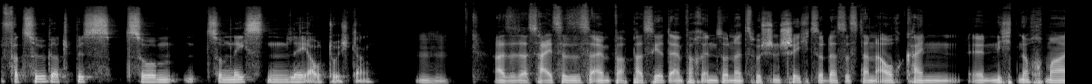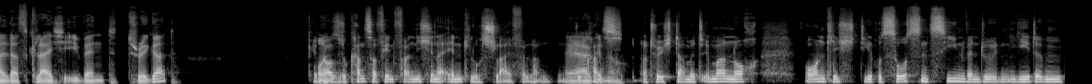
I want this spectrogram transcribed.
verzögert bis zum, zum nächsten Layout-Durchgang. Mhm. Also das heißt, es ist einfach passiert einfach in so einer Zwischenschicht, so dass es dann auch kein äh, nicht nochmal das gleiche Event triggert. Genau, und, also du kannst auf jeden Fall nicht in einer Endlosschleife landen. Ja, du kannst genau. natürlich damit immer noch ordentlich die Ressourcen ziehen, wenn du in jedem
